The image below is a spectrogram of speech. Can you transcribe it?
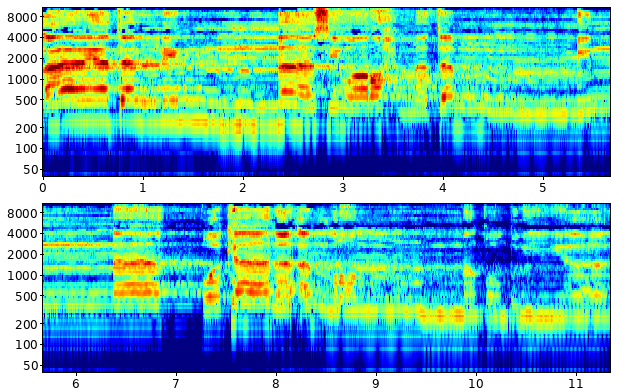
آية للناس ورحمة منا وكان أمرا مقضيا.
